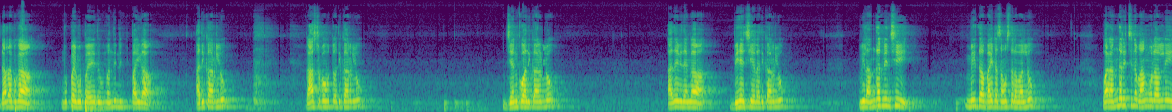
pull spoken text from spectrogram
దాదాపుగా ముప్పై ముప్పై ఐదు మంది నుంచి పైగా అధికారులు రాష్ట్ర ప్రభుత్వ అధికారులు జెన్కో అధికారులు అదేవిధంగా బిహెచ్ఎల్ అధికారులు వీళ్ళందరి నుంచి మిగతా బయట సంస్థల వాళ్ళు వారందరిచ్చిన వాంగ్మూలాలని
